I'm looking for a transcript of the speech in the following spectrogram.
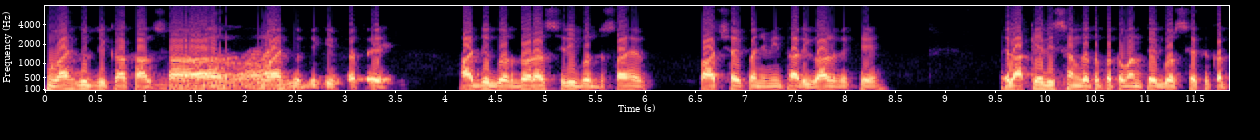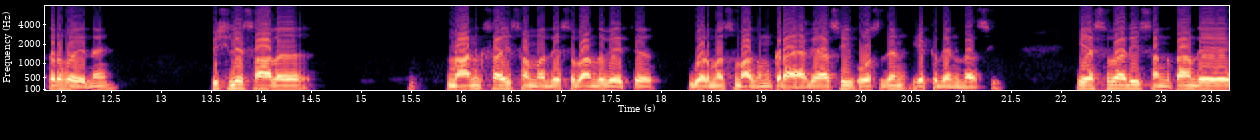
ਵਾਹਿਗੁਰੂ ਜੀ ਕਾ ਖਾਲਸਾ, ਵਾਹਿਗੁਰੂ ਜੀ ਕੀ ਫਤਿਹ। ਅੱਜ ਗੁਰਦੁਆਰਾ ਸ੍ਰੀ ਬੁੱਧ ਸਾਹਿਬ ਪਾਤਸ਼ਾਹੀ ਪੰਜਵੀਂ ਧਾਰੀਵਾਲ ਵਿਖੇ ਇਲਾਕੇ ਦੀ ਸੰਗਤ ਪਤਵੰਤੇ ਗੁਰਸਿੱਖ ਇਕੱਤਰ ਹੋਏ ਨੇ। ਪਿਛਲੇ ਸਾਲ ਨਾਨਕ ਸਾਹਿਬ ਸਮਾਂ ਦੇ ਸਬੰਧ ਵਿੱਚ ਗੁਰਮਤ ਸਮਾਗਮ ਕਰਾਇਆ ਗਿਆ ਸੀ, ਉਸ ਦਿਨ ਇੱਕ ਦਿਨ ਦਾ ਸੀ। ਇਸ ਵਾਰੀ ਸੰਗਤਾਂ ਦੇ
